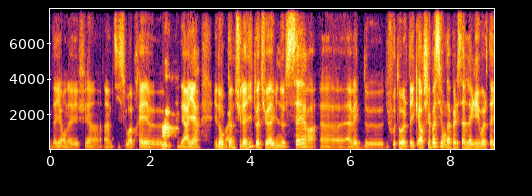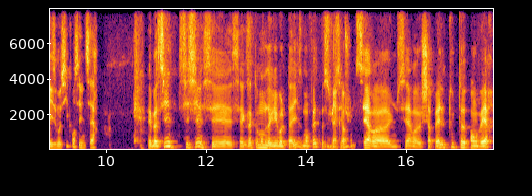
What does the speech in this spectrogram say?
D'ailleurs, on avait fait un, petit saut après derrière. Et donc, comme tu l'as dit, toi, tu as une serre avec du photovoltaïque. Alors, je ne sais pas si on appelle ça de l'agrivoltaïsme aussi quand c'est une serre. Eh bien, si, si, si, c'est exactement de l'agrivoltaïsme en fait, parce que c'est une serre, euh, une serre euh, chapelle toute en verre.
